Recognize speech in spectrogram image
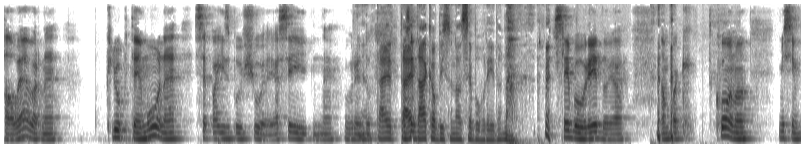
however, ne, kljub temu ne, se pa izboljšuje, ja, se je v redu. Ja, ta je, ta je taka, v bistvu, da no, vse bo v redu. No. vse bo v redu, ja. ampak tako, no, mislim.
